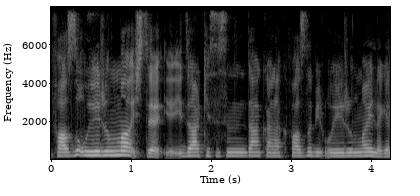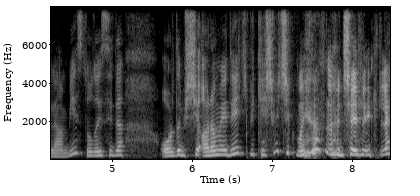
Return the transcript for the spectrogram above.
fazla uyarılma işte idrar kesesinden kaynaklı fazla bir uyarılmayla gelen bir his. Dolayısıyla orada bir şey aramaya değil bir keşfe çıkmayın öncelikle.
